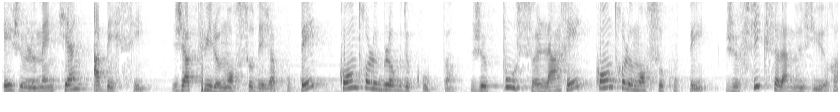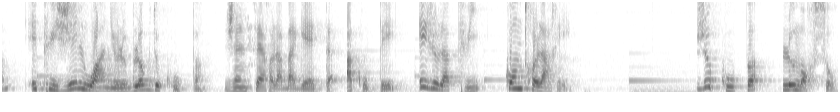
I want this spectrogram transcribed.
et je le maintiens abaissé. J'appuie le morceau déjà coupé contre le bloc de coupe. Je pousse l'arrêt contre le morceau coupé, je fixe la mesure et puis j'éloigne le bloc de coupe. J'insère la baguette à couper et je l'appuie contre l'arrêt. Je coupe le morceau.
